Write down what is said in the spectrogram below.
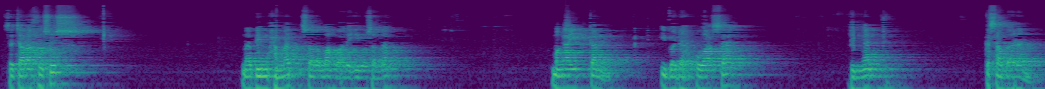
Secara khusus Nabi Muhammad Shallallahu Alaihi Wasallam mengaitkan ibadah puasa dengan kesabaran.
